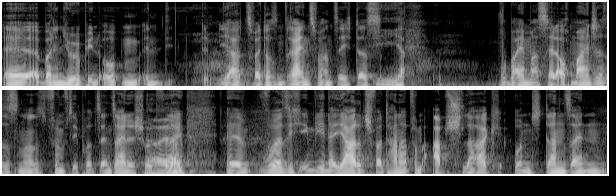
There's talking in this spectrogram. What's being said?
äh, bei den European Open im Jahr 2023, dass Ja. Wobei Marcel auch meinte, das ist ne, 50 Prozent seine Schuld Ah, ja. vielleicht, äh, wo er sich irgendwie in der Jadic vertan hat vom Abschlag und dann sein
